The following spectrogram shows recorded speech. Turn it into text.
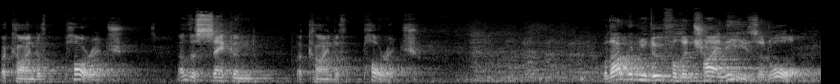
a kind of porridge, and the second, a kind of porridge. well, that wouldn't do for the Chinese at all.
